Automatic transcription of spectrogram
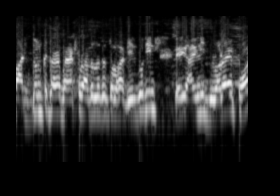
পাঁচজনকে তারা ব্যারাকপুর আদালতে তোলা হয়। দীর্ঘদিন এই আইনি লড়াইয়ের পর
